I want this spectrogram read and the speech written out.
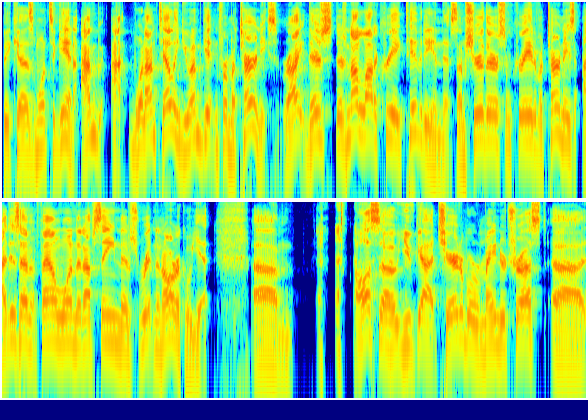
because once again, I'm I, what I'm telling you, I'm getting from attorneys, right? There's there's not a lot of creativity in this. I'm sure there are some creative attorneys. I just haven't found one that I've seen that's written an article yet. Um, also, you've got charitable remainder trust. Uh,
